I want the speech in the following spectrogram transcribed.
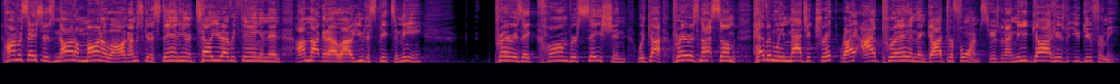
Conversation is not a monologue. I'm just gonna stand here and tell you everything, and then I'm not gonna allow you to speak to me. Prayer is a conversation with God. Prayer is not some heavenly magic trick, right? I pray and then God performs. Here's what I need, God. Here's what you do for me.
